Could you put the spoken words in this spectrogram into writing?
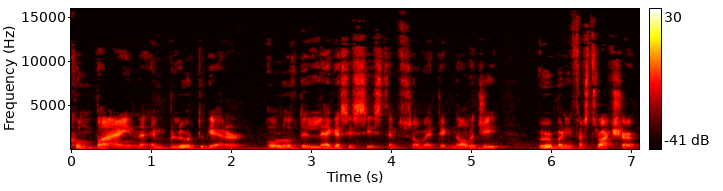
combine and blur together all of the legacy systems from a technology, urban infrastructure,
